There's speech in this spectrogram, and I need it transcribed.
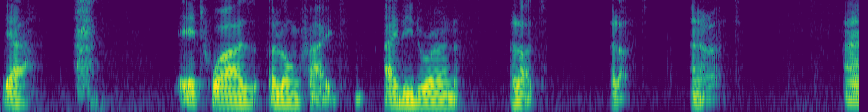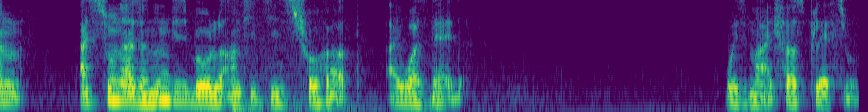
yeah, it was a long fight. I did run a lot, a lot, and a lot. And as soon as an invisible entity show up, I was dead with my first playthrough.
